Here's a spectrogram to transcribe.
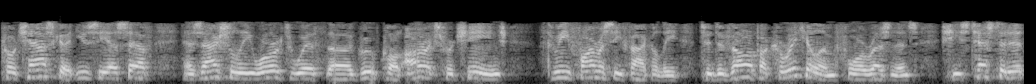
Prochaska at UCSF has actually worked with a group called RX for Change, three pharmacy faculty, to develop a curriculum for residents. She's tested it.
